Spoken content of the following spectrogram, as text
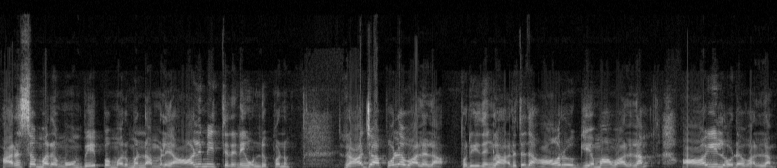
அரச மரமும் வேப்ப மரமும் நம்மளை ஆளுமை திறனை உண்டு பண்ணும். ராஜா போல வாழலாம். புரியுதுங்களா? அடுத்தது ஆரோக்கியமாக வாழலாம் ஆயிலோட வாழலாம்.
